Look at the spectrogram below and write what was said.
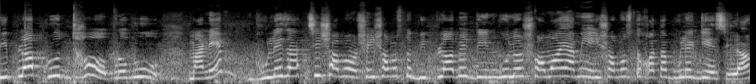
বিপ্লব ক্রুদ্ধ প্রভু মানে ভুলে যাচ্ছি সব সেই সমস্ত বিপ্লবের দিনগুলোর সময় আমি এই সমস্ত কথা ভুলে গিয়েছিলাম।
